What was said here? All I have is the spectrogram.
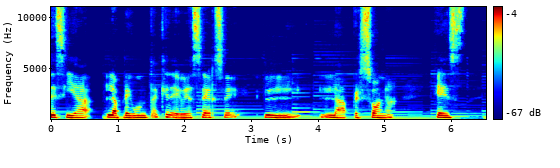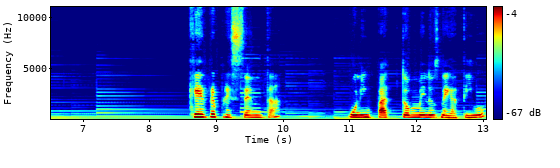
decía la pregunta que debe hacerse la persona es ¿qué representa un impacto menos negativo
